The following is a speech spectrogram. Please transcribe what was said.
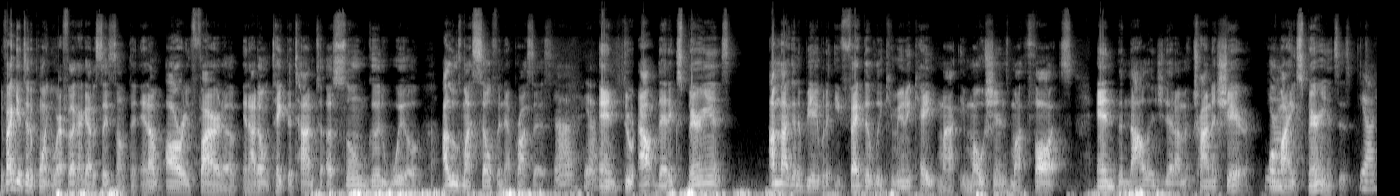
if I get to the point where I feel like I got to say something and I'm already fired up and I don't take the time to assume goodwill, I lose myself in that process. Uh, yeah. And throughout that experience, I'm not going to be able to effectively communicate my emotions, my thoughts, and the knowledge that I'm trying to share yeah. or my experiences. Yeah.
